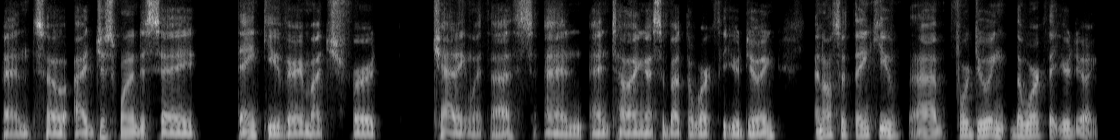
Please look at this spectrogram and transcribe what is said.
Ben. So I just wanted to say thank you very much for chatting with us and and telling us about the work that you're doing. And also, thank you uh, for doing the work that you're doing.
